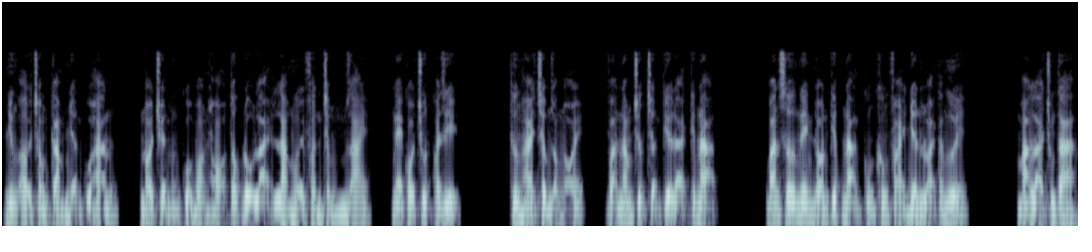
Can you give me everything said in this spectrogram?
nhưng ở trong cảm nhận của hắn, nói chuyện của bọn họ tốc độ lại là mười phần chậm rãi, nghe có chút quái dị. Thương hải trầm giọng nói và năm trước trận kia đại kiếp nạn, ban sơ nên đón kiếp nạn cũng không phải nhân loại các ngươi, mà là chúng ta.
